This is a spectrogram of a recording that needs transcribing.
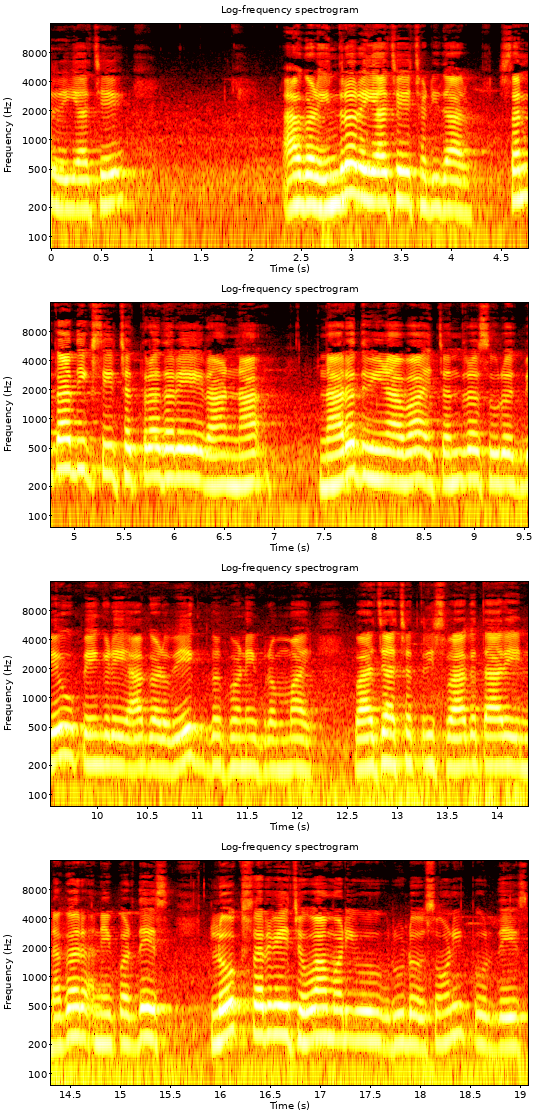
રહ્યા છે. આગળ ઇન્દ્ર રહ્યા છે છડીદાર. સનકાદિક શિર છત્રધરે રા નારદ વીણા વાય ચંદ્ર સૂરજ બેઉ પેંગડે આગળ વેગ ભણે બ્રહ્માય. વાજા છત્રી સ્વાગતારે નગર અને પરદેશ. લોક સર્વે જોવા મળ્યું રૂડો સોણીપુર દેશ.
